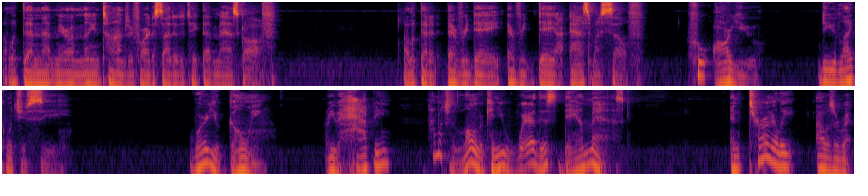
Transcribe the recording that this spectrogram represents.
I looked at in that mirror a million times before I decided to take that mask off. I looked at it every day. Every day I asked myself, who are you? Do you like what you see? Where are you going? Are you happy? How much longer can you wear this damn mask? Internally, I was a wreck.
